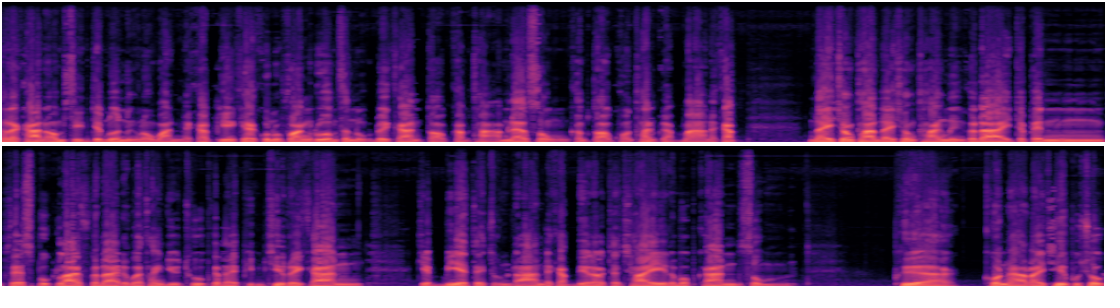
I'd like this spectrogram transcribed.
ธนาคารออมสินจำนวนหนึ่งรางวัลนะครับเพียงแค่คุณผู้ฟังร่วมสนุกด้วยการตอบคำถามแล้วส่งคำตอบของท่านกลับมานะครับในช่องทางใดช่องทางหนึ่งก็ได้ จะเป็น Facebook Live ก็ได้หรือว่าทาง YouTube ก็ได้พิมพ์ชื่อรายการเก็บเบี้ยใต้ถุนร้านนะครับเดี๋ยวเราจะใช้ระบบการสุ่ม เพื่อค้นหารายชื่อผู้โชค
